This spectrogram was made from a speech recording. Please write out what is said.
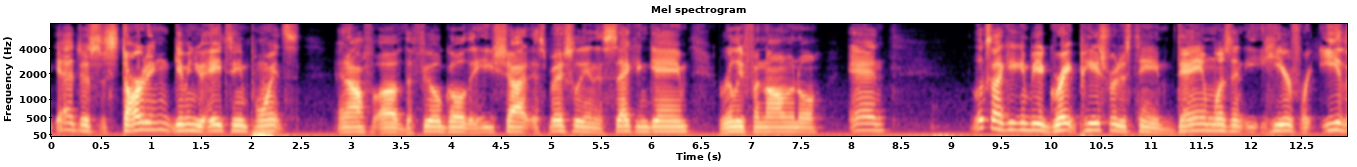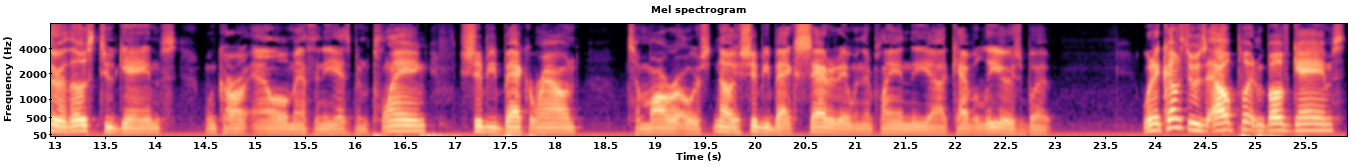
yeah, just starting, giving you 18 points, and off of the field goal that he shot, especially in the second game, really phenomenal. And looks like he can be a great piece for this team. Dame wasn't here for either of those two games when Carmelo Anthony has been playing. Should be back around tomorrow, or no, he should be back Saturday when they're playing the uh, Cavaliers. But when it comes to his output in both games,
